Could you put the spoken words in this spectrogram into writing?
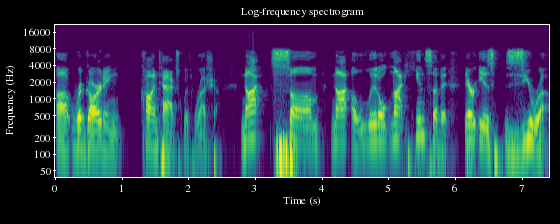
uh, regarding contacts with Russia. Not some, not a little, not hints of it. There is zero.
